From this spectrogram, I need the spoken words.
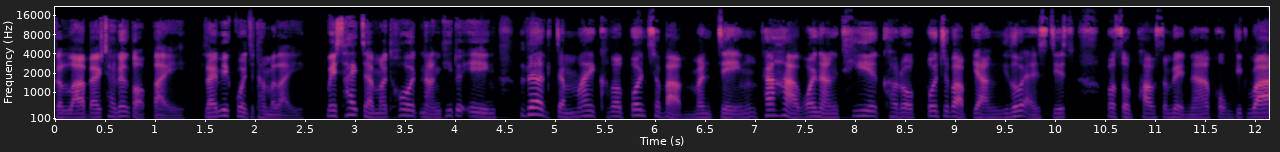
กับลาแบ็กชันเรื่องต่อไป และไม่ควรจะทำอะไร ไม่ใช่จะมาโทษหนังที่ตัวเองเลือกจะไม่เคารพต้นฉบับมันเจ๊งถ้าหากว่าหนังที่เคารพต้นฉบับอย่าง Lilo and Stitch ประสบความสำเร็จนะ ผมคิดว่า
